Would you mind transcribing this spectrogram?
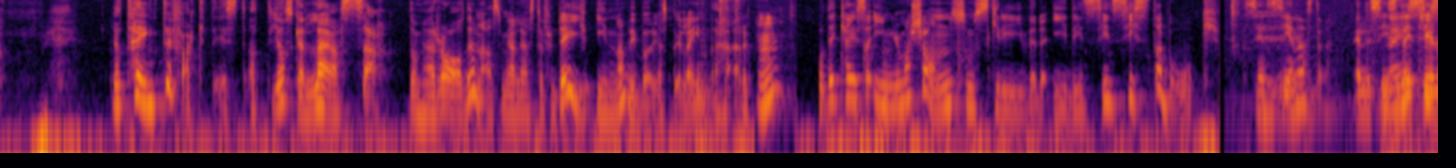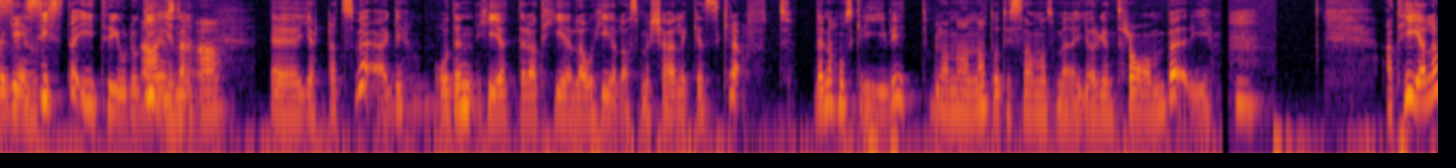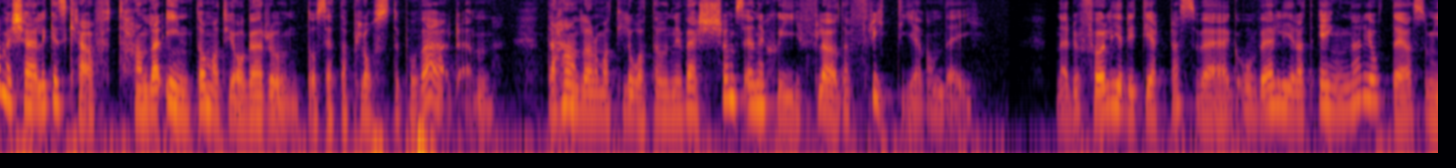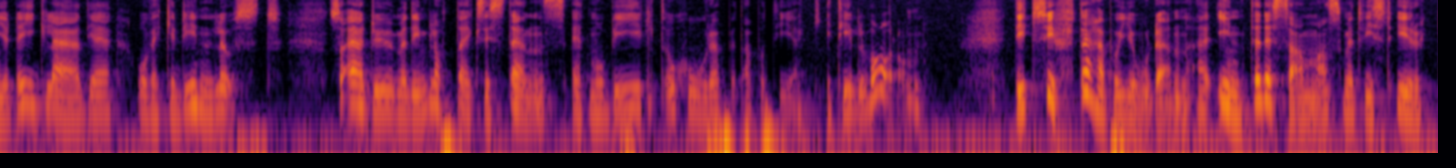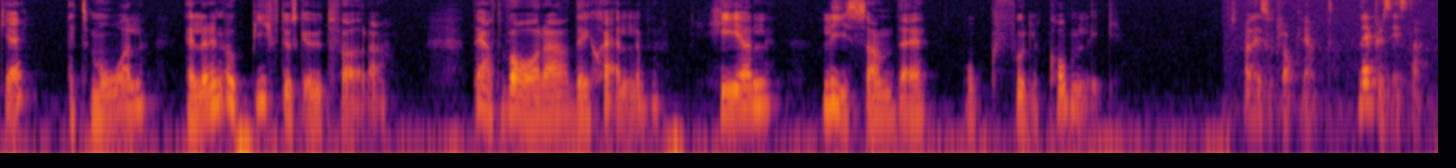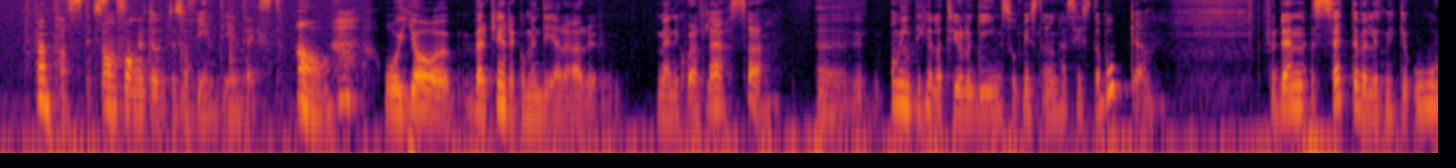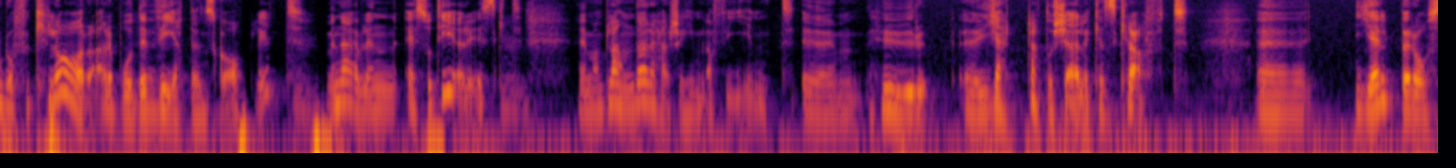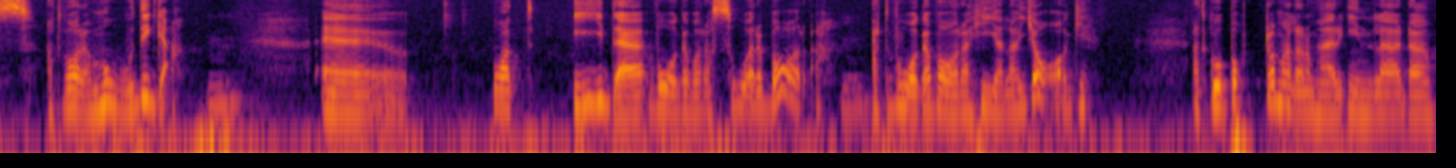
jag tänkte faktiskt att jag ska läsa de här raderna som jag läste för dig innan vi började spela in det här. Mm. Och det är Kajsa Ingemarsson som skriver i din, sin sista bok. Sin senaste? Eller sista Nej, i trilogin? Sista i trilogin. Ja. Eh, Hjärtats väg. Mm. Och den heter Att hela och helas med kärlekens kraft. Den har hon skrivit bland annat då tillsammans med Jörgen Tramberg. Mm. Att hela med kärlekens kraft handlar inte om att jaga runt och sätta plåster på världen. Det handlar om att låta universums energi flöda fritt genom dig. När du följer ditt hjärtas väg och väljer att ägna dig åt det som ger dig glädje och väcker din lust så är du med din blotta existens ett mobilt och jouröppet apotek i tillvaron. Ditt syfte här på jorden är inte detsamma som ett visst yrke, ett mål eller en uppgift du ska utföra. Det är att vara dig själv. Hel, lysande och fullkomlig. Ja, det är så klockrent. Det är precis det. Fantastiskt. Som fångat upp det så fint i en text. Ja, och jag verkligen rekommenderar människor att läsa. Eh, om inte hela trilogin så åtminstone den här sista boken. För den sätter väldigt mycket ord och förklarar både vetenskapligt mm. men även esoteriskt. Mm. Eh, man blandar det här så himla fint. Eh, hur eh, hjärtat och kärlekens kraft eh, hjälper oss att vara modiga. Mm. Eh, och att i det våga vara sårbara. Mm. Att våga vara hela jag. Att gå bortom alla de här inlärda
